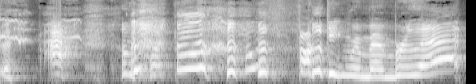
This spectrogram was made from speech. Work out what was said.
like, I don't fucking remember that.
